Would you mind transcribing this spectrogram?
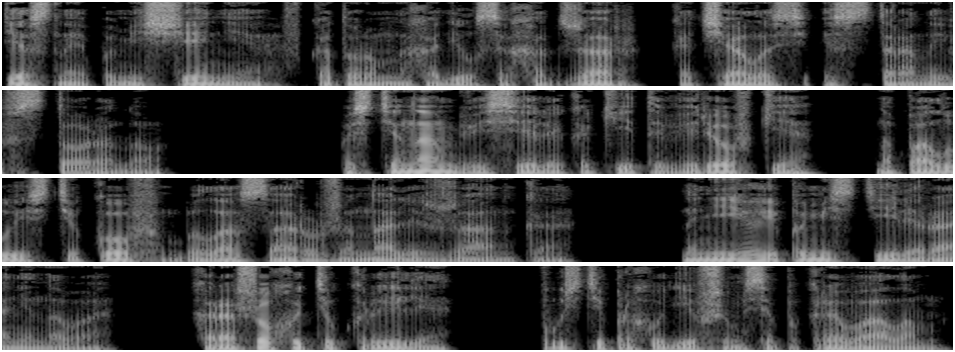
Тесное помещение, в котором находился Хаджар, качалось из стороны в сторону. По стенам висели какие-то веревки, на полу из тюков была сооружена лежанка. На нее и поместили раненого. Хорошо хоть укрыли, пусть и прохудившимся покрывалом.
